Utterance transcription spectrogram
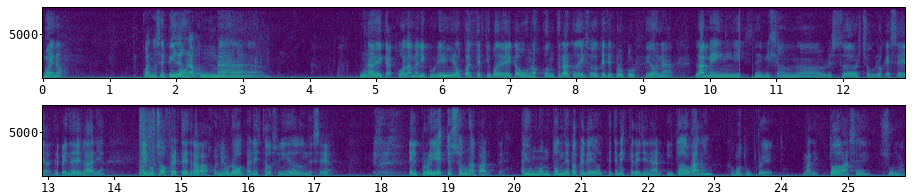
Bueno, cuando se pide una, una, una beca, o la Marie Curie, o cualquier tipo de beca, o unos contratos de eso que te proporciona la main list de Vision uh, Research, o lo que sea, depende del área, hay mucha oferta de trabajo, en Europa, en Estados Unidos, donde sea. El proyecto es solo una parte. Hay un montón de papeleo que tenés que rellenar y todo valen como tu proyecto. ¿Vale? Todo hace suma.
